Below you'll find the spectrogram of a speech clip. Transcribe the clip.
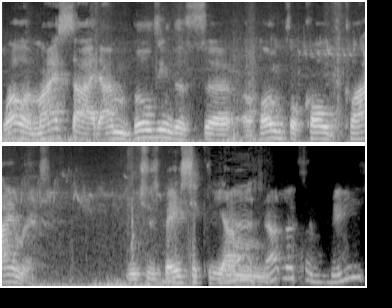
well, on my side, I'm building this uh, a home for cold climate, which is basically um. that looks amazing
